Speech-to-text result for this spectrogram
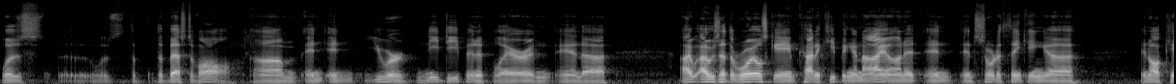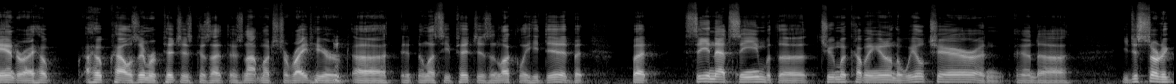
was uh, was the, the best of all. Um, and and you were knee deep in it, Blair. And and uh, I, I, was at the Royals game, kind of keeping an eye on it, and and sort of thinking, uh, in all candor, I hope. I hope Kyle Zimmer pitches because there's not much to write here uh, unless he pitches, and luckily he did. But, but seeing that scene with the Chuma coming in on the wheelchair, and and uh, you just started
